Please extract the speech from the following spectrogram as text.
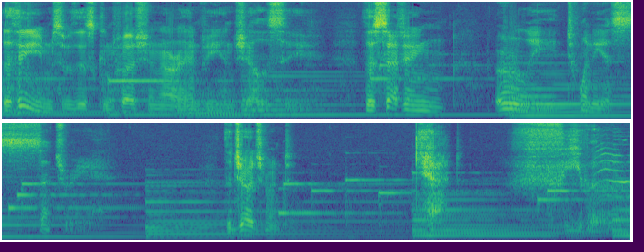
The themes of this confession are envy and jealousy. The setting, early 20th century. The judgment, cat fever.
